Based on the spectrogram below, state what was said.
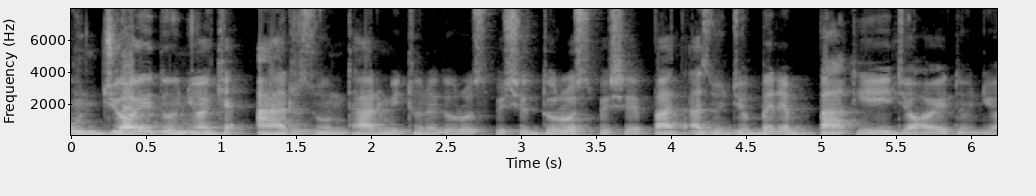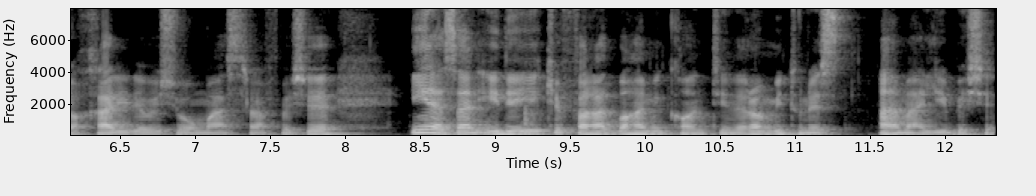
اون جای دنیا که ارزون تر می‌تونه درست بشه درست بشه. بعد از اونجا بره بقیه جاهای دنیا خریده بشه و مصرف بشه. این اصلا ایده که فقط با همین کانتینرها می‌تونست عملی بشه.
